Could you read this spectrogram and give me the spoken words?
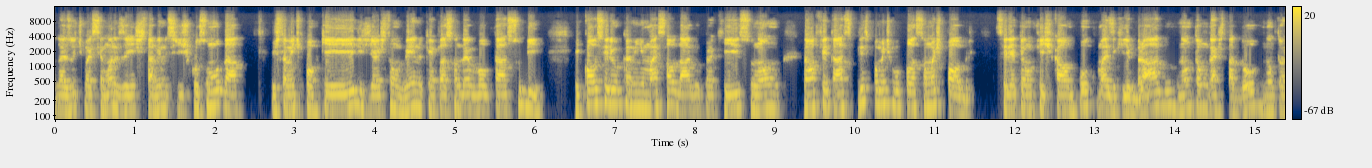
nas últimas semanas, a gente está vendo esse discurso mudar justamente porque eles já estão vendo que a inflação deve voltar a subir. E qual seria o caminho mais saudável para que isso não, não afetasse principalmente a população mais pobre? Seria ter um fiscal um pouco mais equilibrado, não tão gastador, não tão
